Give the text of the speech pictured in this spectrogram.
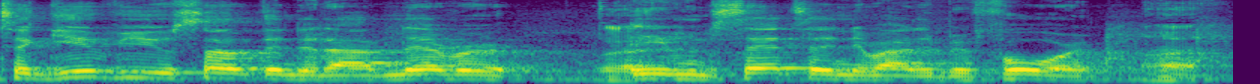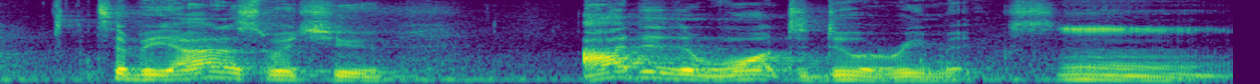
to give you something that I've never Right. even said to anybody before, Uh-huh. to be honest with you, I didn't want to do a remix. Hmm.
